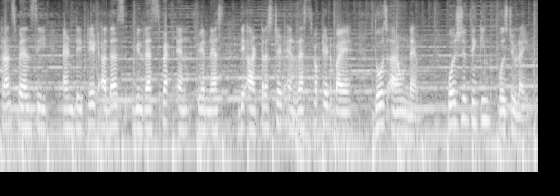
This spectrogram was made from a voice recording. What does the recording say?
transparency and they treat others with respect and fairness. They are trusted and respected by those around them. Positive thinking, positive life.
